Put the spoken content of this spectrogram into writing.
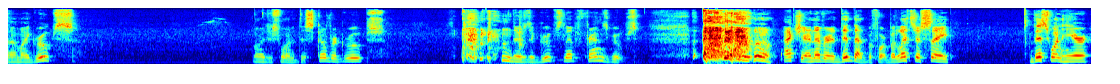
uh, my groups, I just want to discover groups. There's the groups left, friends groups. Actually, I never did that before, but let's just say this one here,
